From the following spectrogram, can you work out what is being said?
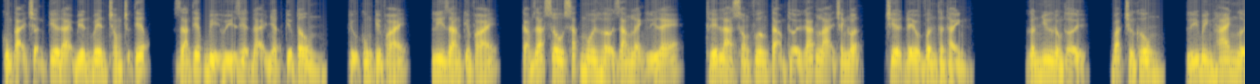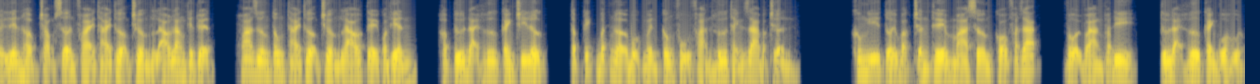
cùng tại trận kia đại biến bên trong trực tiếp, gián tiếp bị hủy diệt đại nhật kiếm tông, cựu cung kiếm phái, ly giang kiếm phái, cảm giác sâu sắc môi hở giang lạnh lý lẽ, thế là song phương tạm thời gác lại tranh luận, chia đều vân thân thành. Gần như đồng thời, bắc trường không, lý bình hai người liên hợp trọng sơn phái thái thượng trưởng lão lăng thiên tuyệt, hoa dương tông thái thượng trưởng lão tề quan thiên, hợp tứ đại hư cảnh chi lực tập kích bất ngờ buộc nguyên công phủ phản hư thánh giả bậc trần. Không nghĩ tới bậc trần thế mà sớm có phát giác, vội vàng thoát đi, tứ đại hư cảnh bổ hụt.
